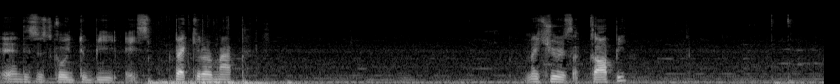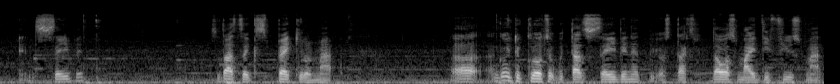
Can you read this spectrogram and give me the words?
And this is going to be a specular map. Make sure it's a copy. And save it. So that's a specular map uh, I'm going to close it without saving it because that's, that was my diffuse map.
